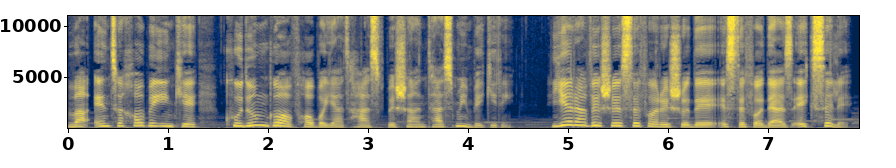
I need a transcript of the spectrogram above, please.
و انتخاب اینکه کدوم گاف ها باید حذف بشن تصمیم بگیرید. یه روش سفارش شده استفاده از اکسله.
